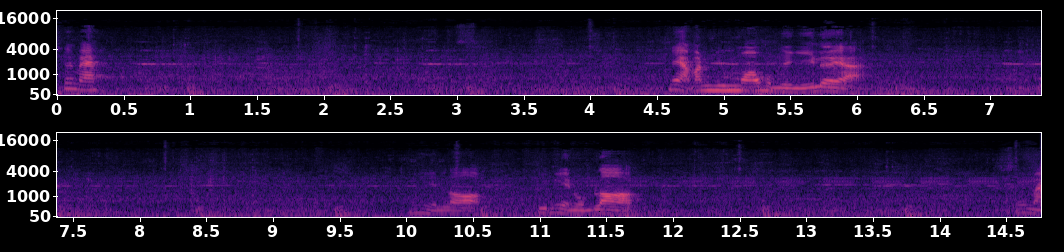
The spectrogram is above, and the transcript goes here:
ใช่ไหมเนี่ย มันยืนมองผมอย่างนี้เลยอะ ไม่เห็นหรอกพี่ไม่เห็นผมหรอก ใช่ไหม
